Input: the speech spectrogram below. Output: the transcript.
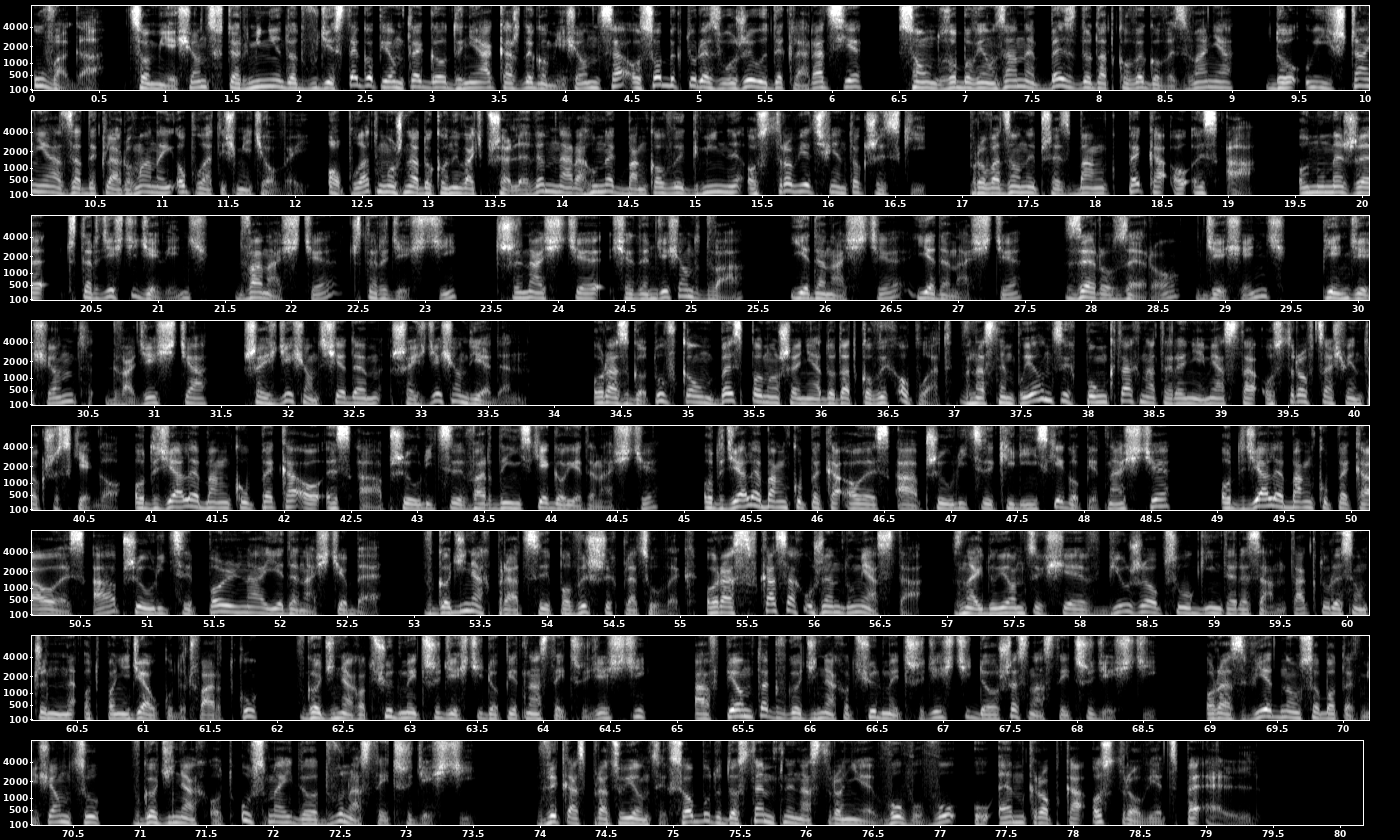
Uwaga! Co miesiąc w terminie do 25 dnia każdego miesiąca osoby, które złożyły deklarację, są zobowiązane bez dodatkowego wezwania do uiszczania zadeklarowanej opłaty śmieciowej. Opłat można dokonywać przelewem na rachunek bankowy gminy Ostrowiec Świętokrzyski, prowadzony przez bank PKO SA o numerze 49 12 40 13 72 11 11 00 10 50 20 67 61 oraz gotówką bez ponoszenia dodatkowych opłat w następujących punktach na terenie miasta Ostrowca Świętokrzyskiego: oddziale banku PKO SA przy ulicy Wardyńskiego 11, oddziale banku PKO SA przy ulicy Kilińskiego 15, oddziale banku PKO SA przy ulicy Polna 11b w godzinach pracy powyższych placówek oraz w kasach Urzędu Miasta znajdujących się w biurze obsługi interesanta, które są czynne od poniedziałku do czwartku w godzinach od 7.30 do 15.30, a w piątek w godzinach od 7.30 do 16.30 oraz w jedną sobotę w miesiącu w godzinach od 8 do 12.30. Wykaz pracujących sobót dostępny na stronie www.um.ostrowiec.pl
